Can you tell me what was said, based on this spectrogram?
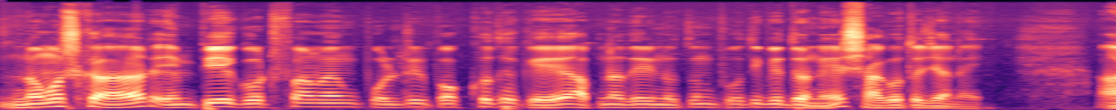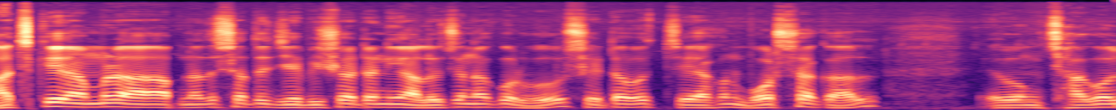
নমস্কার এমপিএ গোট ফার্ম এবং পোলট্রির পক্ষ থেকে আপনাদের নতুন প্রতিবেদনে স্বাগত জানাই। আজকে আমরা আপনাদের সাথে যে বিষয়টা নিয়ে আলোচনা করব, সেটা হচ্ছে এখন বর্ষাকাল এবং ছাগল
